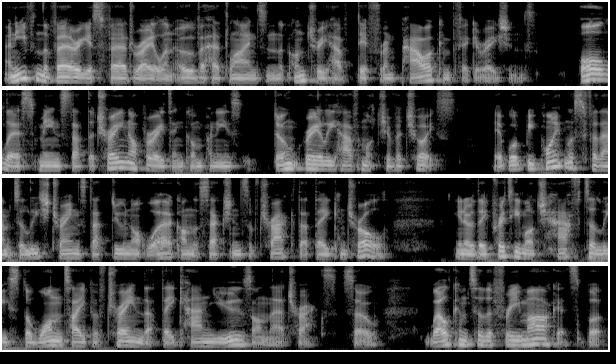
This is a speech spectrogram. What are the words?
And even the various third rail and overhead lines in the country have different power configurations. All this means that the train operating companies don't really have much of a choice. It would be pointless for them to lease trains that do not work on the sections of track that they control, you know, they pretty much have to lease the one type of train that they can use on their tracks. So, welcome to the free markets, but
